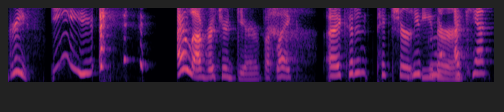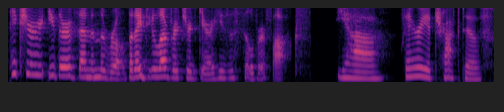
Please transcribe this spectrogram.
Grease. Eee. I love Richard Gere, but like I couldn't picture he's either. I can't picture either of them in the role, but I do love Richard Gere. He's a silver fox. Yeah, very attractive.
